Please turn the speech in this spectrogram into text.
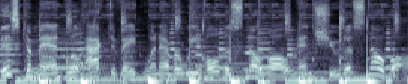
This command will activate whenever we hold a snowball and shoot a snowball.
